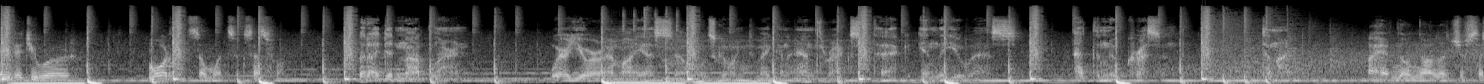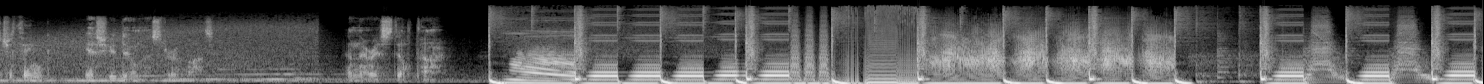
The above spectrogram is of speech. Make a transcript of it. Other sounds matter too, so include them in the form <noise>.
say that you were more than somewhat successful. But I did not learn where your MIS cell was going to make an anthrax attack in the US at the New Crescent tonight. I have no knowledge of such a thing. Yes, you do, Mr. Abbasi. And there is still time. <laughs>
